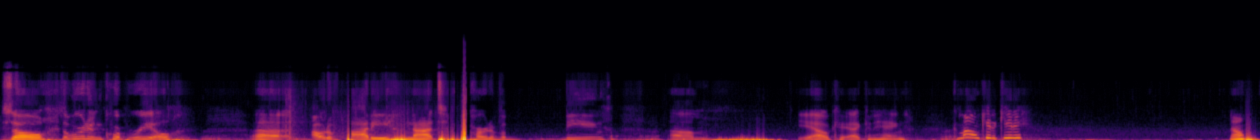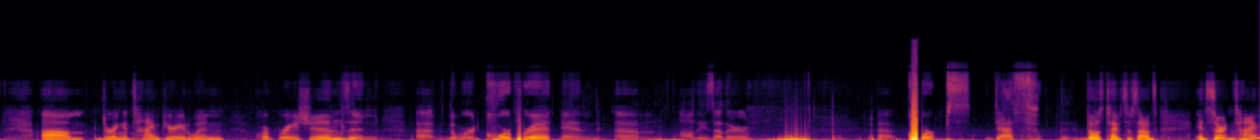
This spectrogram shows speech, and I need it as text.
So the word incorporeal, uh, out of body, not part of a being. Um, yeah, okay, I can hang. Come on, kitty, kitty. No? Um, during a time period when corporations and uh, the word corporate and um, all these other uh, corpse, death, those types of sounds, in certain time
